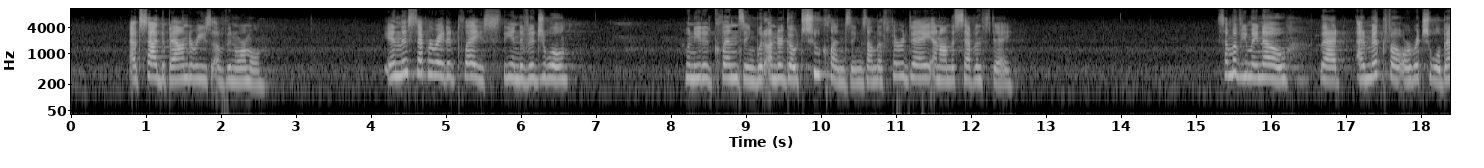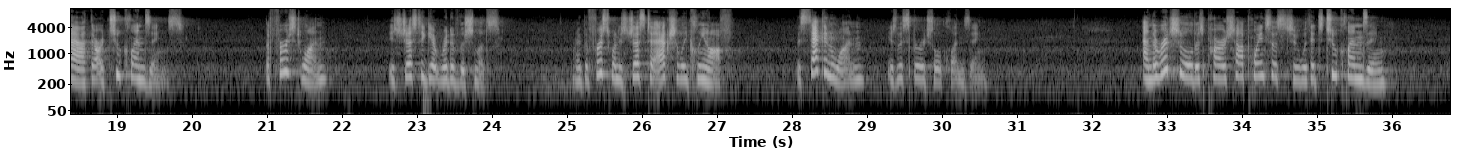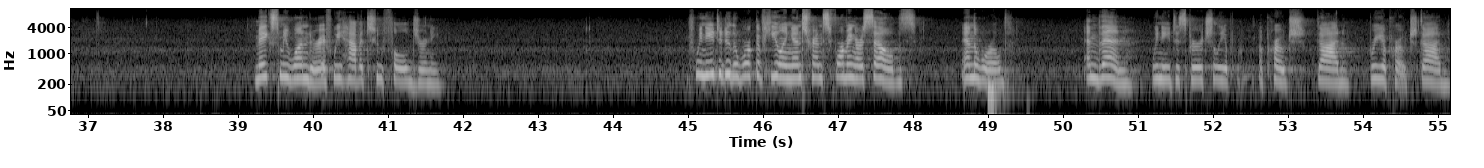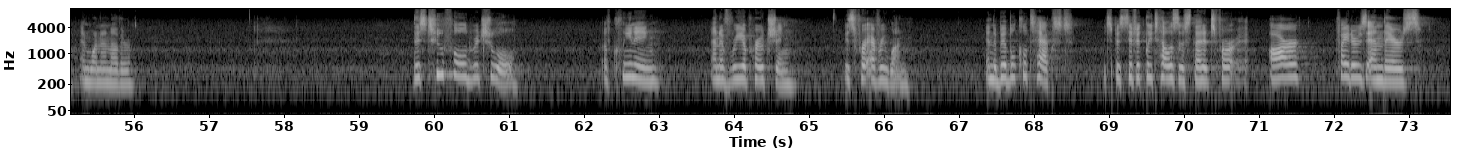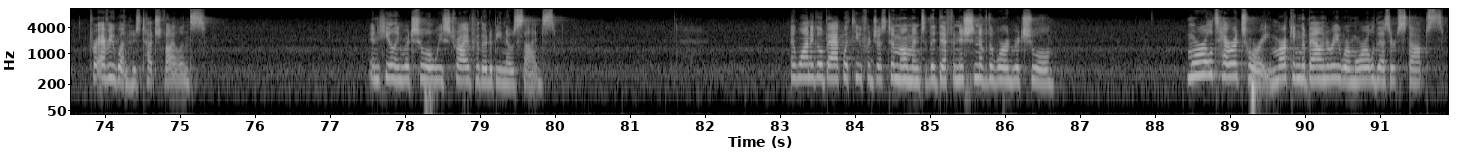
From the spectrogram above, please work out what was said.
outside the boundaries of the normal. In this separated place, the individual who needed cleansing would undergo two cleansings on the third day and on the seventh day. Some of you may know that at mikvah or ritual bath, there are two cleansings. The first one is just to get rid of the schmutz. Right? The first one is just to actually clean off. The second one is the spiritual cleansing. And the ritual this parasha points us to with its two cleansing makes me wonder if we have a twofold journey. If we need to do the work of healing and transforming ourselves and the world, and then we need to spiritually approach God, reapproach God and one another. This twofold ritual of cleaning and of reapproaching is for everyone. In the biblical text, it specifically tells us that it's for our fighters and theirs, for everyone who's touched violence. In healing ritual, we strive for there to be no sides. I want to go back with you for just a moment to the definition of the word ritual. Moral territory, marking the boundary where moral desert stops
